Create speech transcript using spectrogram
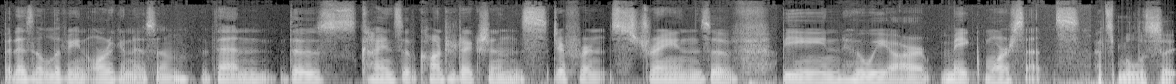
but as a living organism, then those kinds of contradictions, different strains of being who we are, make more sense. That's Melissa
